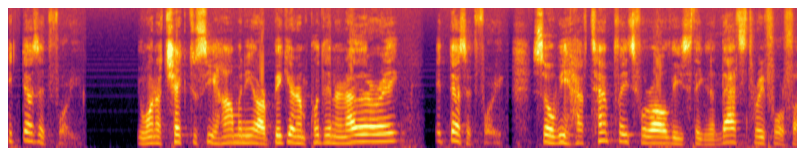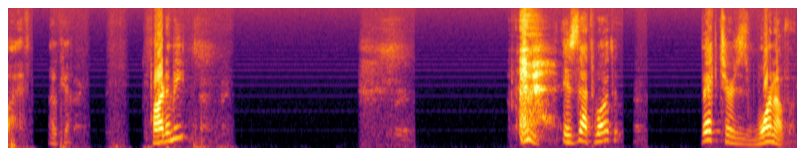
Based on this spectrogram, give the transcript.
it does it for you. You want to check to see how many are bigger and put in another array, it does it for you. So we have templates for all these things, and that's 345. Okay. Pardon me? is that what? Vector is one of them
